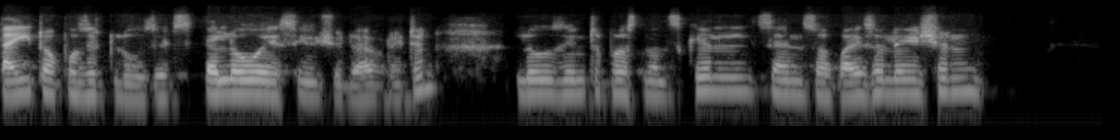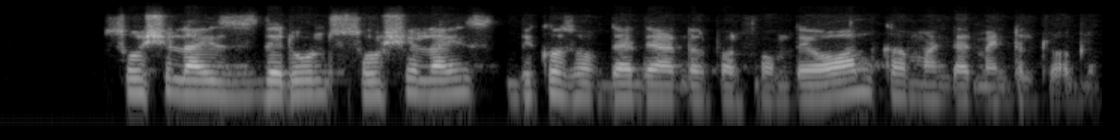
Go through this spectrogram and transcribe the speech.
tight opposite lose. It's LOS you should have written. Lose interpersonal skill, sense of isolation, socialize they don't socialize because of that they underperform they all come under mental problem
